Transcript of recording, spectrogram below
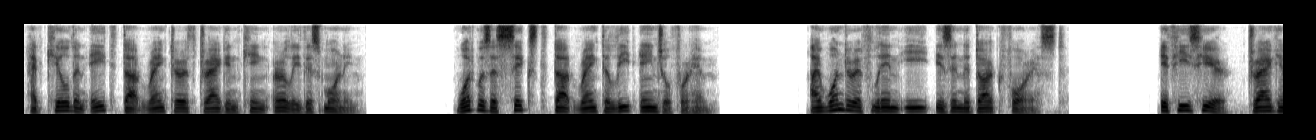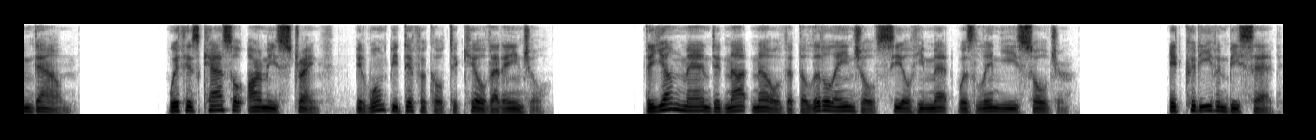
had killed an 8th. ranked Earth Dragon King early this morning. What was a 6th. ranked elite angel for him? I wonder if Lin Yi is in the dark forest. If he's here, drag him down. With his castle army's strength, it won't be difficult to kill that angel. The young man did not know that the little angel seal he met was Lin Yi's soldier. It could even be said.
